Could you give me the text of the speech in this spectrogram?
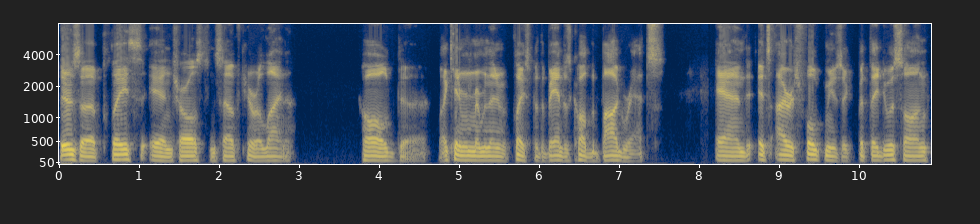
there's a place in Charleston, South Carolina, called uh, I can't remember the name of the place, but the band is called the Bog Rats, and it's Irish folk music. But they do a song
